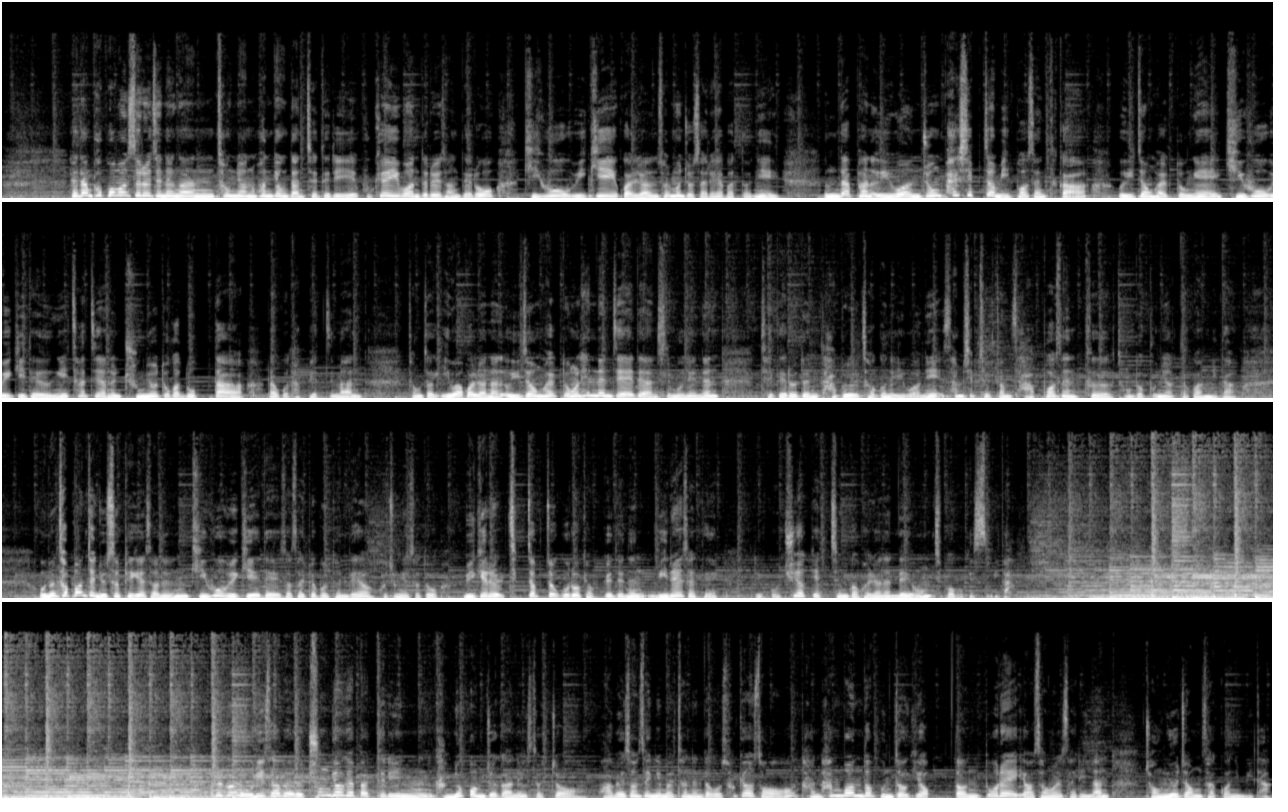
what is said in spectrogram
해당 퍼포먼스를 진행한 청년 환경단체들이 국회의원들을 상대로 기후 위기 관련 설문조사를 해봤더니 응답한 의원 중 80.2%가 의정 활동에 기후 위기 대응이 차지하는 중요도가 높다라고 답했지만 정작 이와 관련한 의정 활동을 했는지에 대한 질문에는 제대로 된 답을 적은 의원이 37.4% 정도뿐이었다고 합니다. 오늘 첫 번째 뉴스픽에서는 기후 위기에 대해서 살펴볼 텐데요. 그 중에서도 위기를 직접적으로 겪게 되는 미래 세대 그리고 취약계층과 관련한 내용 짚어보겠습니다. 최근 우리 사회를 충격에 빠뜨린 강력범죄가 하나 있었죠. 과외 선생님을 찾는다고 속여서 단 한 번도 본 적이 없던 또래 여성을 살인한 정유정 사건입니다.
